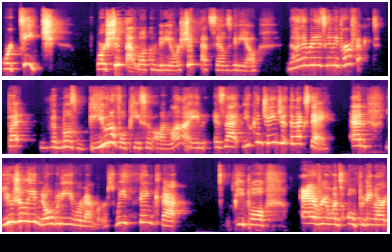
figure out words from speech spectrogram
or teach or shoot that welcome video or shoot that sales video. Not every day is going to be perfect. But the most beautiful piece of online is that you can change it the next day. And usually nobody remembers. We think that people everyone's opening our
